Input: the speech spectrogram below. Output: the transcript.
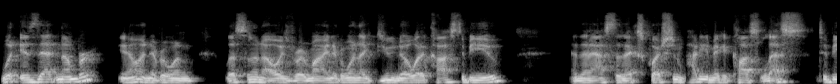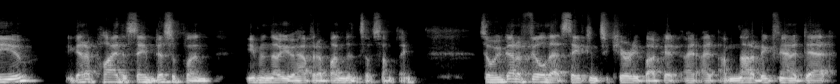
What is that number? You know, and everyone listening, I always remind everyone, like, do you know what it costs to be you? And then ask the next question, how do you make it cost less to be you? You got to apply the same discipline, even though you have an abundance of something. So we've got to fill that safety and security bucket. I, I'm not a big fan of debt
